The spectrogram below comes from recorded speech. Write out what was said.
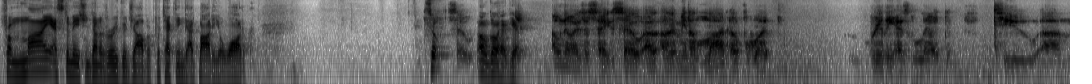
from my estimation, done a very good job of protecting that body of water. So, so oh, go ahead. Yeah. Oh no, I was just saying. So, uh, uh, I mean, a lot of what really has led to um,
